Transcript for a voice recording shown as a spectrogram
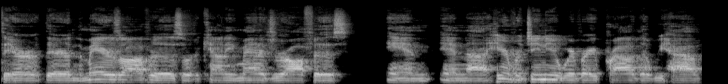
They're they're in the mayor's office or the county manager office, and and uh, here in Virginia, we're very proud that we have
